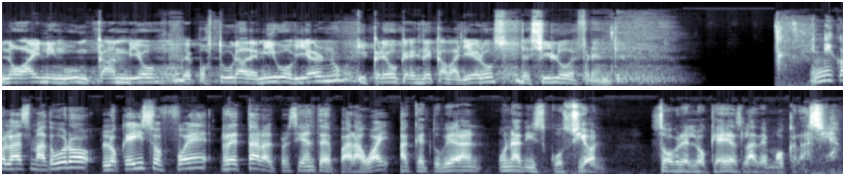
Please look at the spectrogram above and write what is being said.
No hay ningún cambio de postura de mi gobierno y creo que es de caballeros decirlo de frente. Y Nicolás Maduro lo que hizo fue retar al presidente de Paraguay a que tuvieran una discusión sobre lo que es la democracia.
